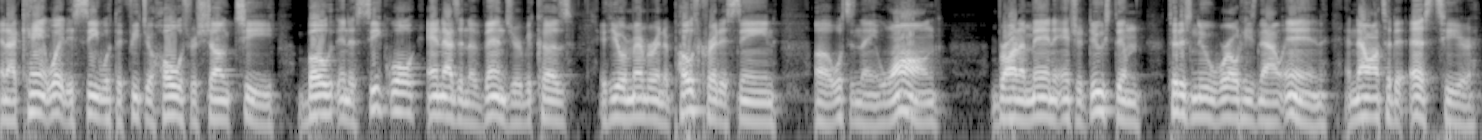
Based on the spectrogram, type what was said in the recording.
And I can't wait to see what the future holds for Shang-Chi, both in the sequel and as an Avenger, because if you remember in the post credit scene, uh, what's his name, Wong, brought him in and introduced him to this new world he's now in. And now onto the S tier.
